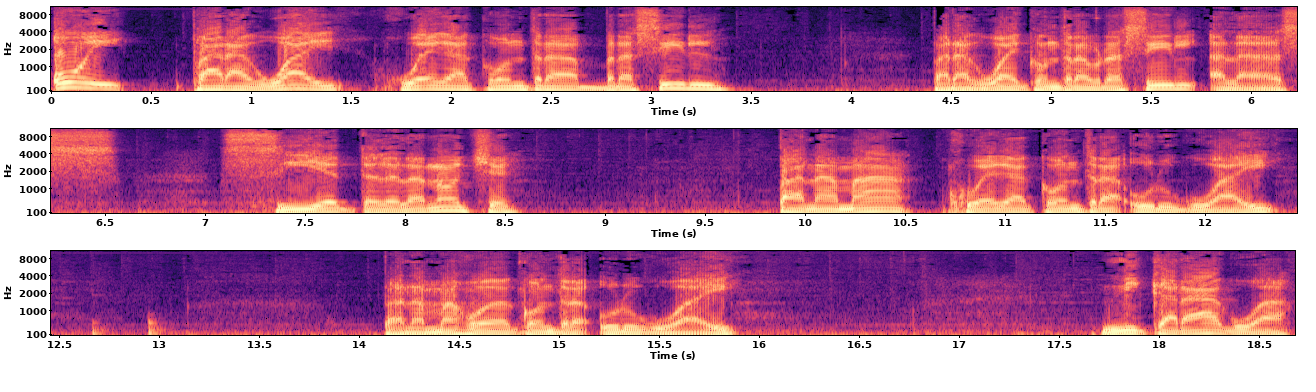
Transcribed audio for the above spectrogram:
Hoy Paraguay juega contra Brasil. Paraguay contra Brasil a las 7 de la noche. Panamá juega contra Uruguay. Panamá juega contra Uruguay. Nicaragua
